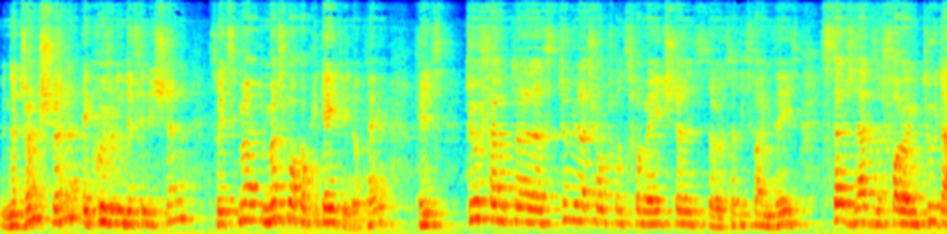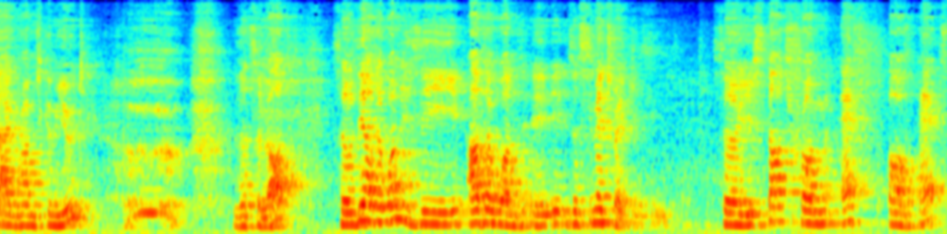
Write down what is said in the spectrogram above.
an adjunction, equivalent definition. So it's mu- much more complicated, okay? It's two functors, two natural transformations, so satisfying these, such that the following two diagrams commute. That's a lot. So the other one is the other one, the symmetric. So you start from f of x.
